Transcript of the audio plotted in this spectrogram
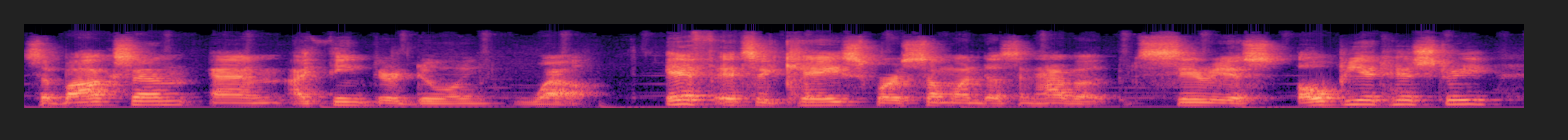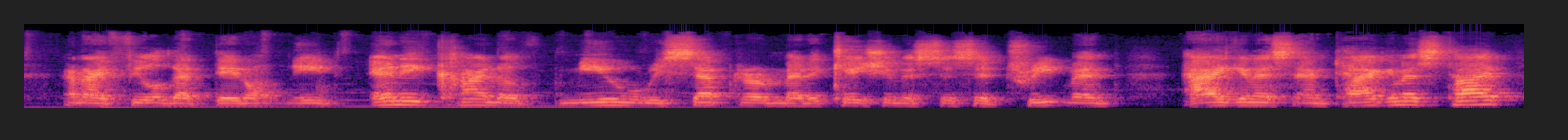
Suboxone and I think they're doing well. If it's a case where someone doesn't have a serious opiate history, and I feel that they don't need any kind of mu receptor medication assisted treatment, agonist, antagonist type,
